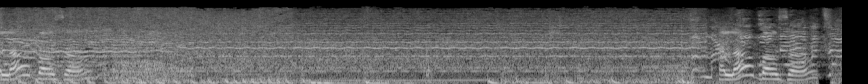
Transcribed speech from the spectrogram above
Hello, Bozo. Hello, Bozo.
